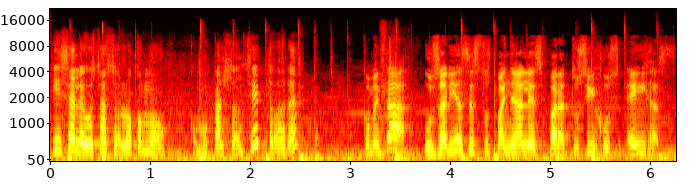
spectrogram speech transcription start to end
y se le usa solo como, como calzoncito, ¿verdad? Comenta, ¿usarías estos pañales para tus hijos e hijas?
